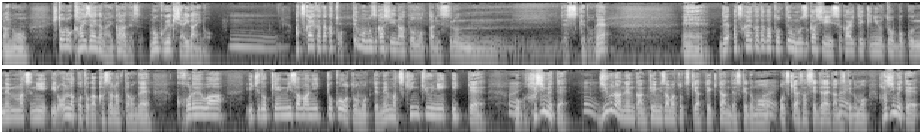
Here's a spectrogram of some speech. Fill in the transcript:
あの、人の介在がないからです。目撃者以外の。扱い方がとっても難しいなと思ったりするんですけどね。ええで、扱い方がとっても難しい世界的に言うと、僕年末にいろんなことが重なったので、これは一度県民様に言っとこうと思って年末緊急に行って、僕初めて、十何年間県民様と付き合ってきたんですけども、はいお付き合いさせていただいたんですけども、初めて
